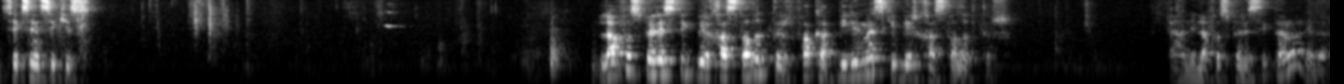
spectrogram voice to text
88 Lafız perestlik bir hastalıktır fakat bilinmez ki bir hastalıktır. Yani lafız perestlikler var ya böyle.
